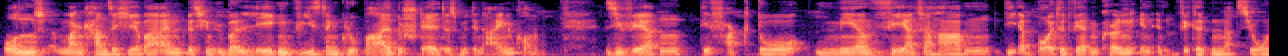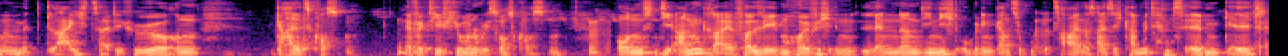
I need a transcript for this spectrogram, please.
Und man kann sich hierbei ein bisschen überlegen, wie es denn global bestellt ist mit den Einkommen. Sie werden de facto mehr Werte haben, die erbeutet werden können in entwickelten Nationen mit gleichzeitig höheren Gehaltskosten. Effektiv Human Resource Kosten. Mhm. Und die Angreifer leben häufig in Ländern, die nicht unbedingt ganz so gut mhm. bezahlen. Das heißt, ich kann mit demselben Geld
